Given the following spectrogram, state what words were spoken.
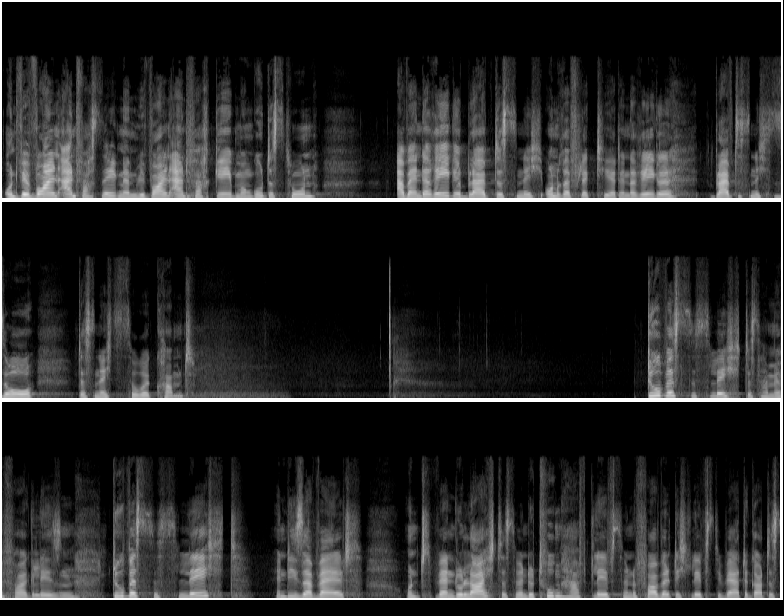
Und wir wollen einfach segnen, wir wollen einfach geben und Gutes tun. Aber in der Regel bleibt es nicht unreflektiert. In der Regel bleibt es nicht so, dass nichts zurückkommt. Du bist das Licht, das haben wir vorgelesen. Du bist das Licht in dieser Welt. Und wenn du leuchtest, wenn du tugendhaft lebst, wenn du vorbildlich lebst, die Werte Gottes,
